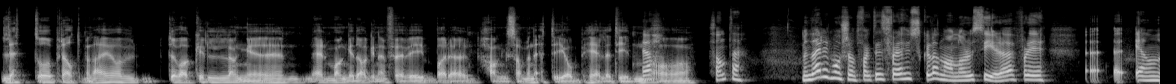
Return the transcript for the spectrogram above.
lett å prate med deg, og det var ikke lange, eller mange dagene før vi bare hang sammen etter jobb hele tiden. Ja. Og Sant det. Men det er litt morsomt, faktisk, for jeg husker det nå når du sier det. fordi eh, en,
